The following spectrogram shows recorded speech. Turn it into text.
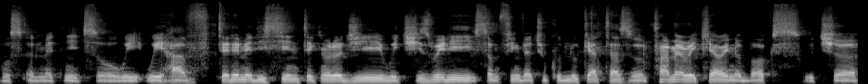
those unmet needs. So we, we have telemedicine technology, which is really something that you could look at as a primary care in a box, which uh,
